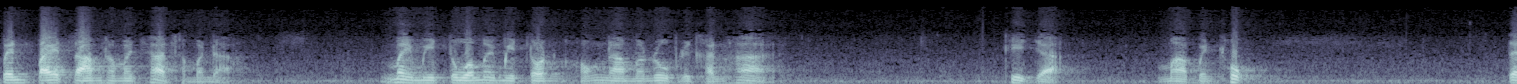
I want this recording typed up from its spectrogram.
เป็นไปตามธรรมชาติธรรมดา ไม่มีตัวไม่มีตนของนามรูปหรือขันห้า ที่จะมาเป็นทุกข์ แต่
